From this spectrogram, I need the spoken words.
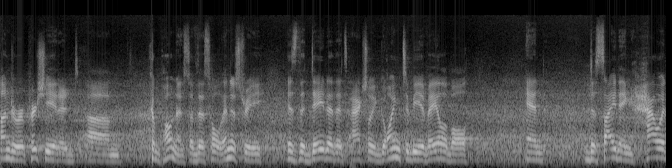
underappreciated um, components of this whole industry is the data that's actually going to be available and deciding how it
